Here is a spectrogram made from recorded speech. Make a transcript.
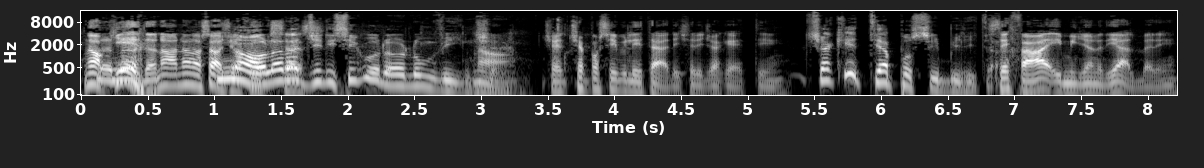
No, chiedo, no, non lo so, No, Fuchs. la Raggi di sicuro non vince. No, c'è, c'è possibilità, dice Di Giachetti. Giachetti ha possibilità. Se fa il milione di alberi.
